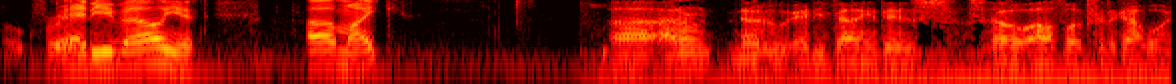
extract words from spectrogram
Vote for Eddie Valiant. Uh, Mike? Uh, I don't know who Eddie Valiant is, so I'll vote for the cowboy.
